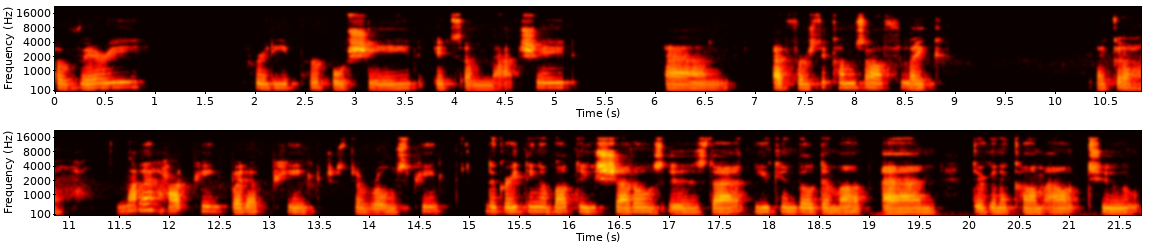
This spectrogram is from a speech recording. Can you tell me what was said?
a very pretty purple shade. It's a matte shade and at first it comes off like like a not a hot pink but a pink just a rose pink. The great thing about these shadows is that you can build them up and they're gonna come out to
